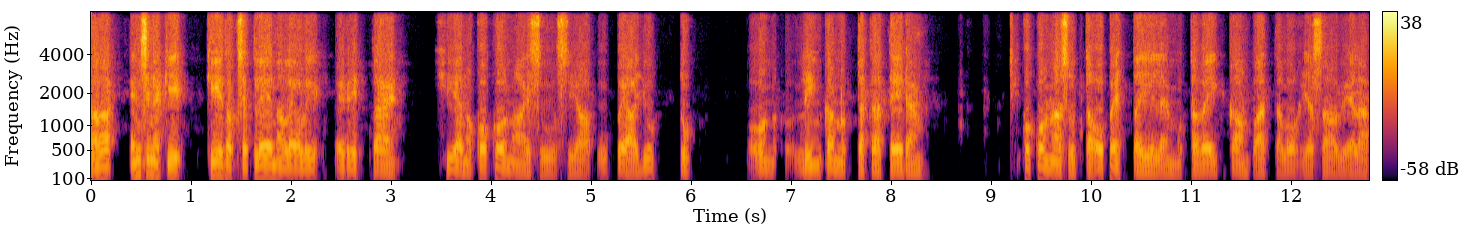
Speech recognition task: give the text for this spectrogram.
Äh, ensinnäkin kiitokset Leenalle, oli erittäin hieno kokonaisuus ja upea juttu. On linkannut tätä teidän kokonaisuutta opettajille, mutta veikkaanpa, että Lohja saa vielä,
